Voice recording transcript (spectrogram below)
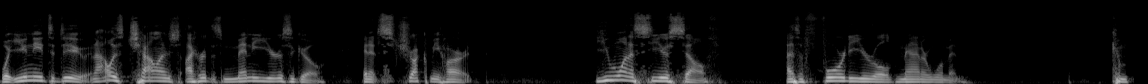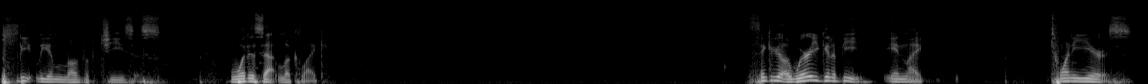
What you need to do, and I was challenged, I heard this many years ago, and it struck me hard. You want to see yourself as a 40 year old man or woman completely in love with Jesus. What does that look like? Think of your, where are you going to be in like 20 years?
